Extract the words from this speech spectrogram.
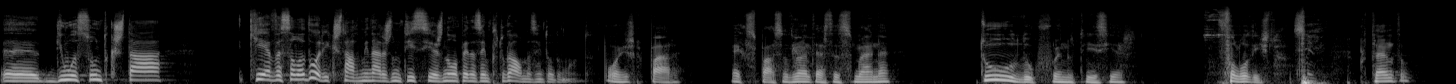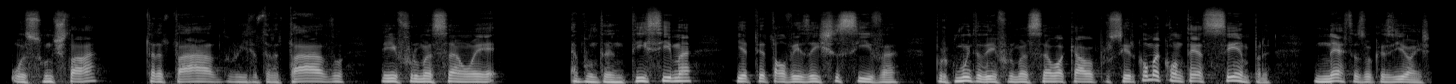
eh, de um assunto que está que é avassalador e que está a dominar as notícias não apenas em Portugal, mas em todo o mundo. Pois, repare, o que é que se passa? Durante esta semana, tudo o que foi notícias falou disto. Sim. Portanto, o assunto está tratado e retratado, a informação é abundantíssima e até talvez excessiva, porque muita da informação acaba por ser, como acontece sempre nestas ocasiões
